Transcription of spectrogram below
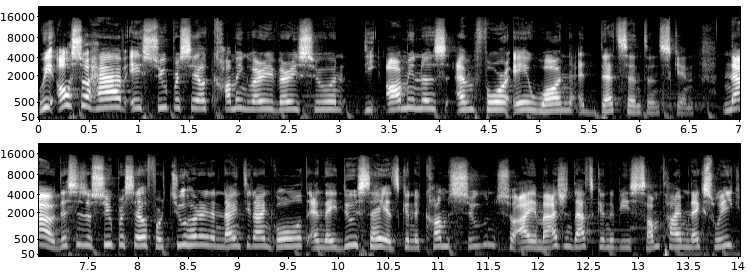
We also have a super sale coming very, very soon. The ominous M4A1 Death Sentence skin. Now, this is a super sale for 299 gold, and they do say it's gonna come soon, so I imagine that's gonna be sometime next week,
